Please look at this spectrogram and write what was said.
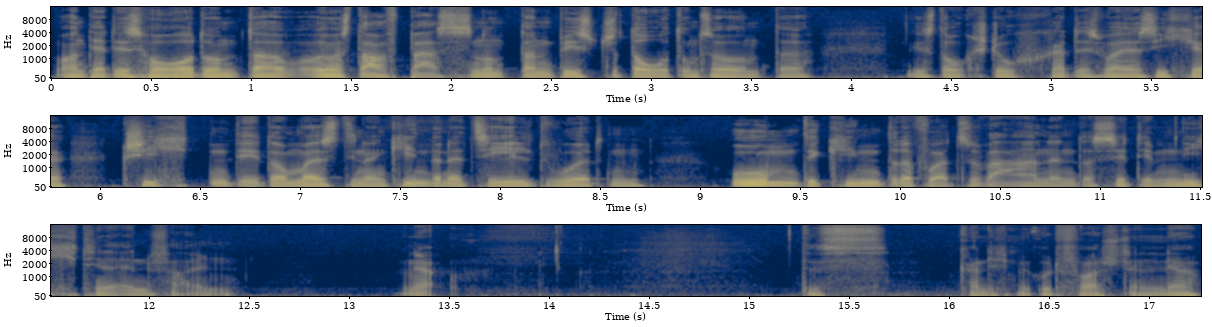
wenn der das hat und da musst du aufpassen und dann bist du schon tot und so und da wirst du angestochen. Das war ja sicher Geschichten, die damals den Kindern erzählt wurden, um die Kinder davor zu warnen, dass sie dem nicht hineinfallen. Das kann ich mir gut vorstellen, ja.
